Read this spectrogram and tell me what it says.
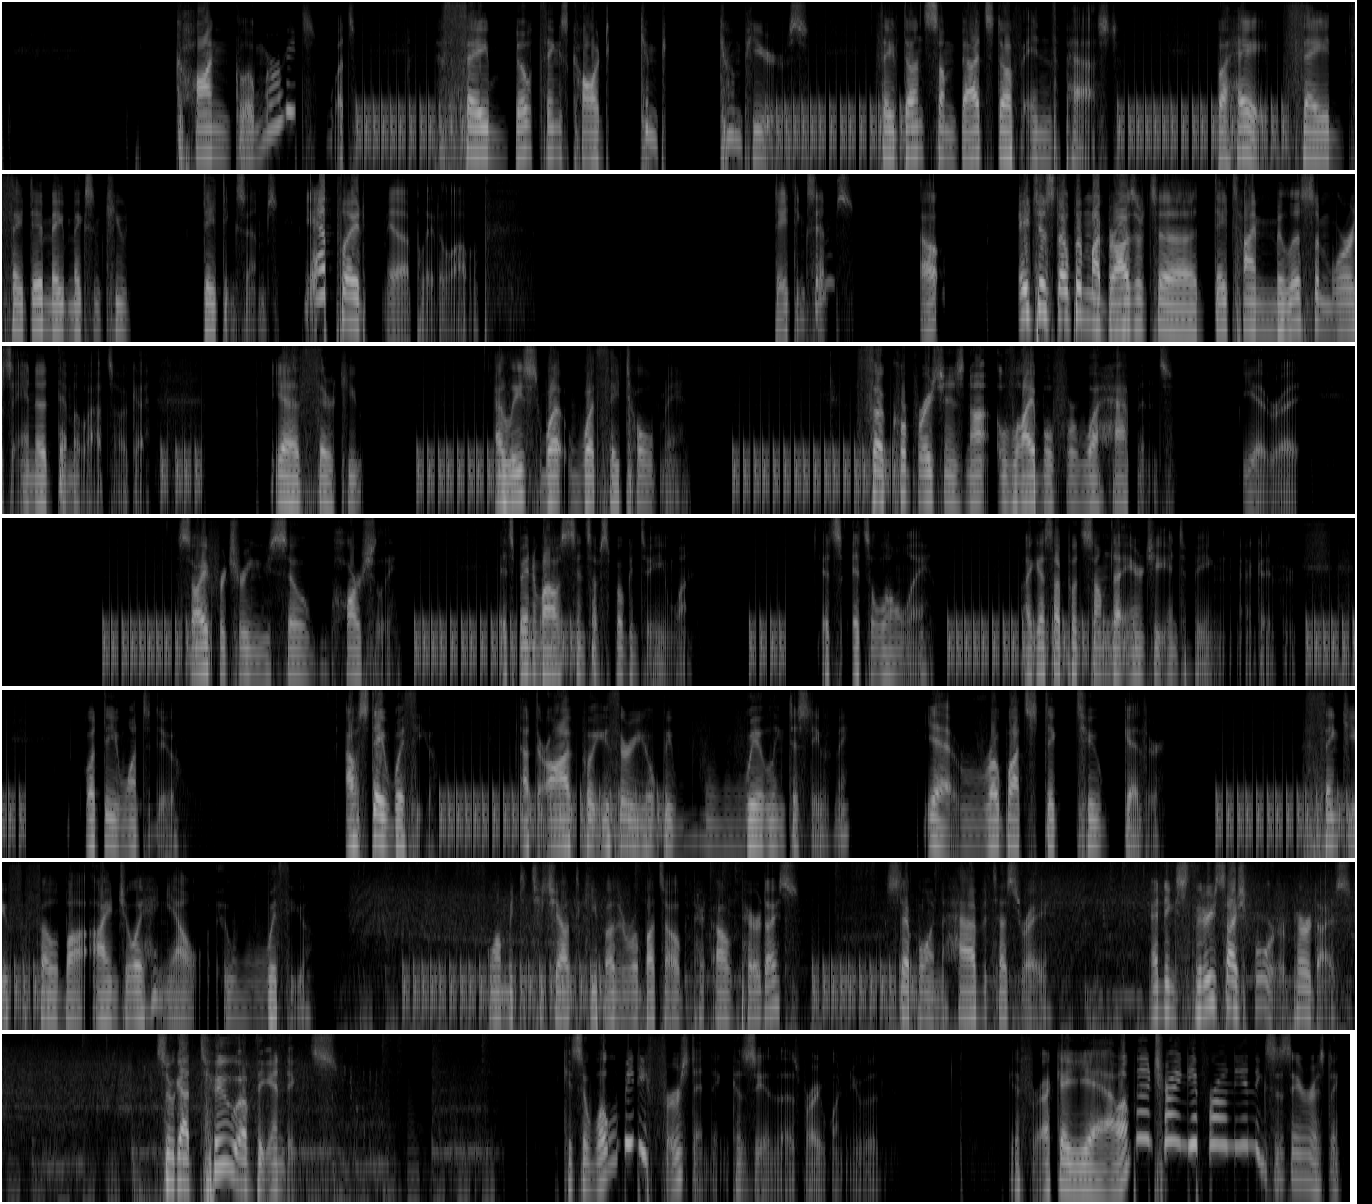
Conglomerate? What? They built things called com computers. They've done some bad stuff in the past. But hey, they they did make make some cute dating sims. Yeah, played yeah, played a lot of them. Dating sims? Oh. It just opened my browser to Date Time Melissa Moore's and a demo ads. Okay. Yeah, they're cute. At least what what they told me. The corporation is not liable for what happened. Yeah, right. Sorry for treating you so harshly. It's been a while since I've spoken to anyone. It's it's lonely. I guess I put some of that energy into being okay. What do you want to do? I'll stay with you. After all I've put you through, you'll be willing to stay with me? Yeah, robots stick together. Thank you, fellow bot. I enjoy hanging out with you. Want me to teach you how to keep other robots out of, out of paradise? Step 1. Have a test ray. Endings 3 slash 4, paradise. So we got two of the endings. Okay, so what would be the first ending? Because yeah, that's probably one you would get for. Okay, yeah, I'm gonna try and get for on the endings. Is interesting.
